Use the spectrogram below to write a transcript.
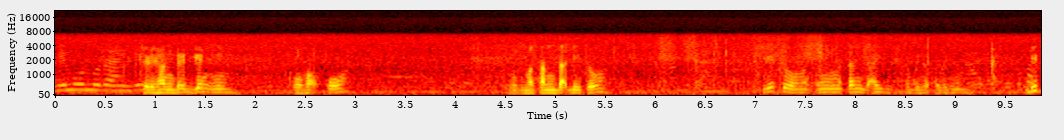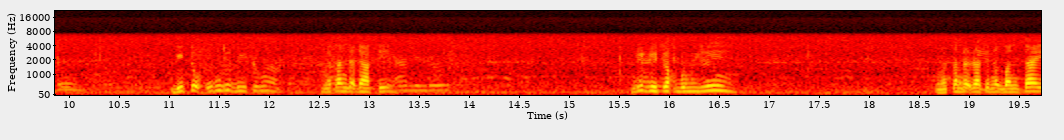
May mumurahin dyan 300 yan eh. Kuha ko Matanda dito. Dito, yung matanda. Ay, sa kabila pala yun. Dito. Dito, hindi dito nga. Matanda dati. Hindi, dito ako bumili. Matanda dati nagbantay.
